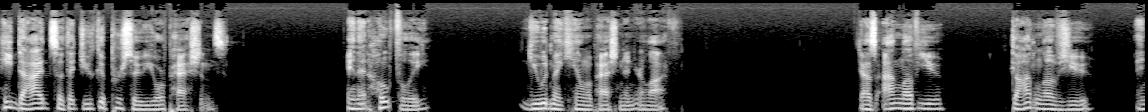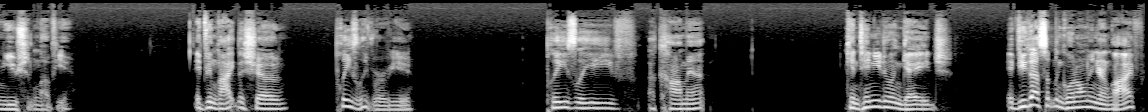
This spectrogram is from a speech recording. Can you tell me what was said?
He died so that you could pursue your passions and that hopefully you would make him a passion in your life. Guys, I love you. God loves you, and you should love you. If you like the show, please leave a review. Please leave a comment. Continue to engage. If you got something going on in your life,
